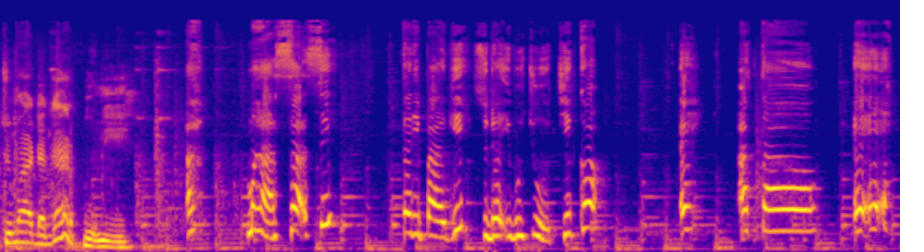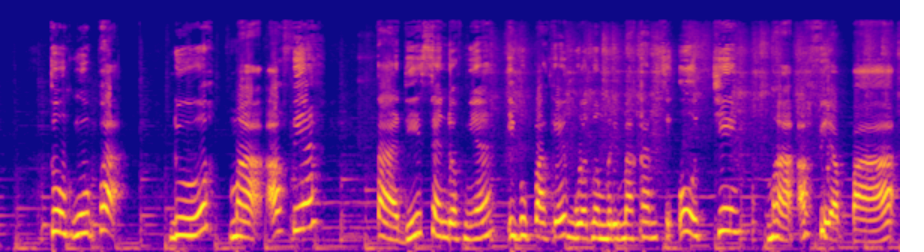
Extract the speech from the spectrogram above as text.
Cuma ada garpu nih. Ah, Masa sih? Tadi pagi sudah ibu cuci kok. Eh, atau... Eh, eh, eh. Tunggu pak. Duh, maaf ya. Tadi sendoknya ibu pakai buat memberi makan si ucing. Maaf ya pak.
